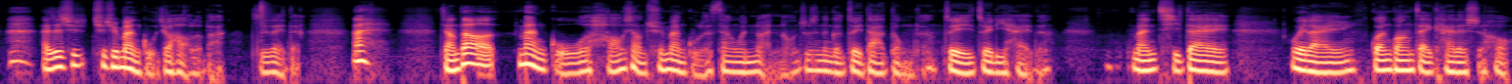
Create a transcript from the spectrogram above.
还是去去去曼谷就好了吧之类的。哎，讲到曼谷，我好想去曼谷的三温暖哦，就是那个最大洞的、最最厉害的，蛮期待未来观光再开的时候。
